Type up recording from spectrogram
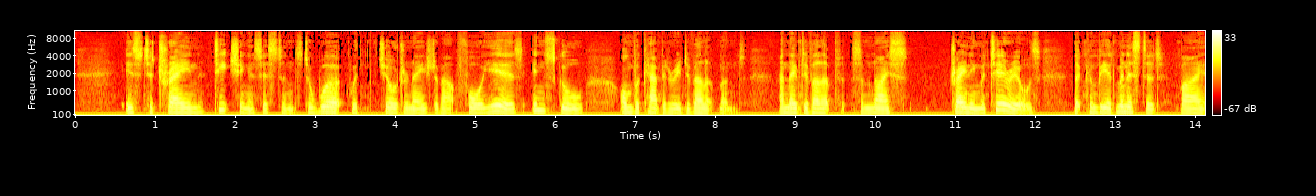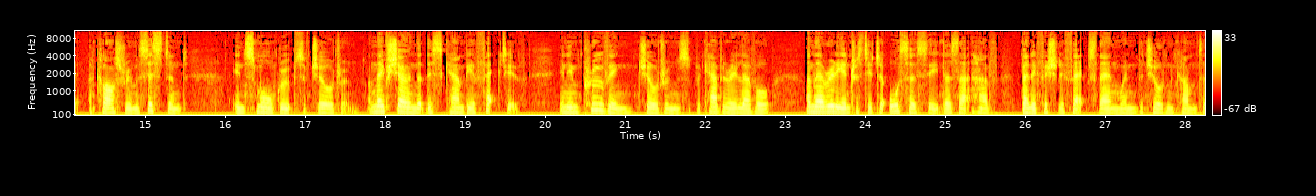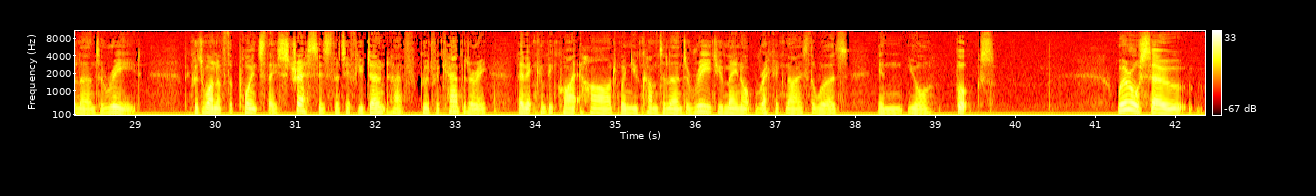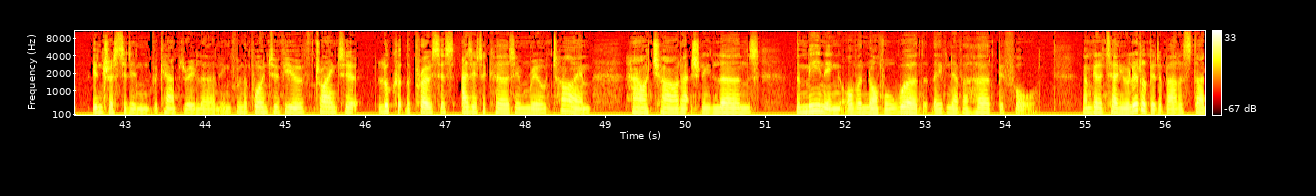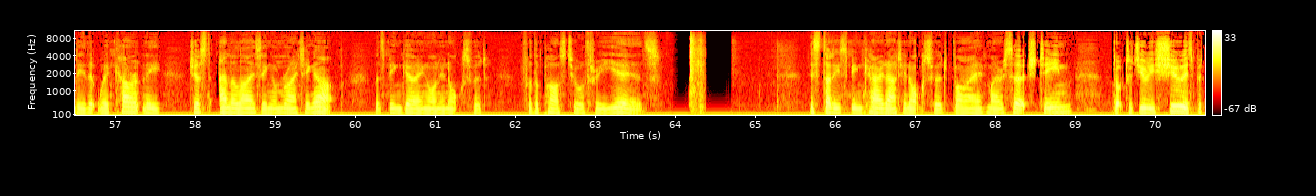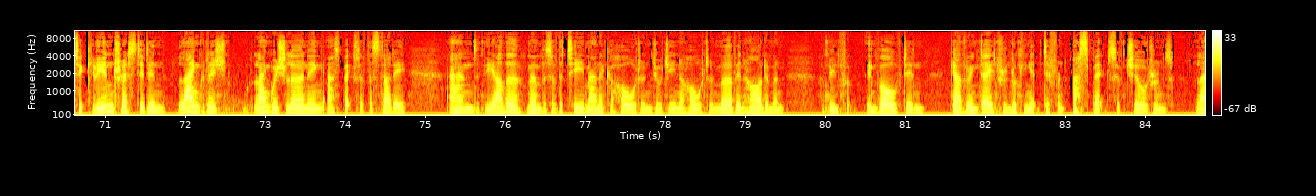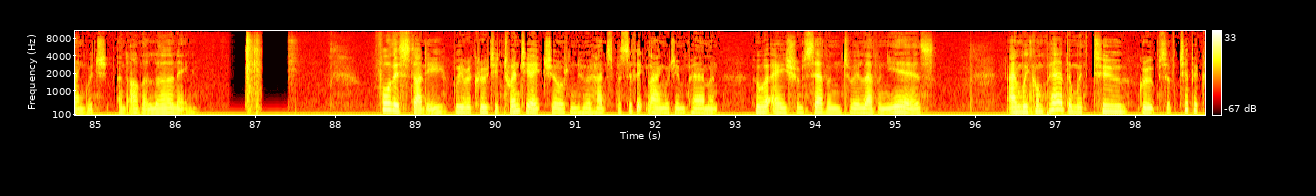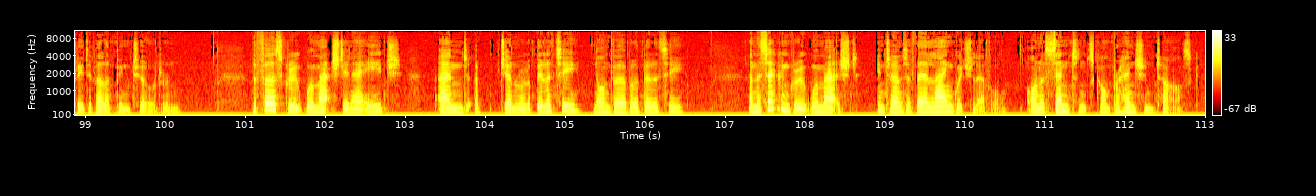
is to train teaching assistants to work with children aged about four years in school on vocabulary development. And they've developed some nice training materials that can be administered by a classroom assistant in small groups of children. And they've shown that this can be effective in improving children's vocabulary level and they're really interested to also see does that have beneficial effects then when the children come to learn to read. Because one of the points they stress is that if you don't have good vocabulary, then it can be quite hard when you come to learn to read. You may not recognize the words in your books. We're also interested in vocabulary learning from the point of view of trying to look at the process as it occurs in real time, how a child actually learns the meaning of a novel word that they've never heard before. I'm going to tell you a little bit about a study that we're currently just analysing and writing up that's been going on in Oxford for the past two or three years. This study's been carried out in Oxford by my research team Dr. Julie Hsu is particularly interested in language, language learning aspects of the study, and the other members of the team, Annika Holden, Georgina Holt, and Mervyn Hardiman, have been f- involved in gathering data and looking at different aspects of children's language and other learning. For this study, we recruited 28 children who had specific language impairment who were aged from 7 to 11 years, and we compared them with two groups of typically developing children. The first group were matched in age and general ability, non-verbal ability, and the second group were matched in terms of their language level on a sentence comprehension task.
